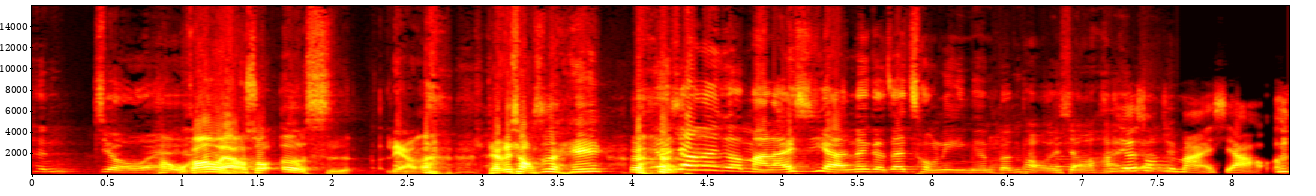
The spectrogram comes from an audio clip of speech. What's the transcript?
很久哎、欸，我刚刚我想说二十两 两个小时，嘿，就像那个马来西亚那个在丛林里面奔跑的小孩，直接送去马来西亚好了。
